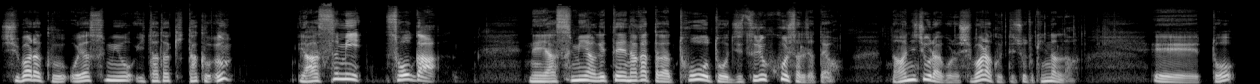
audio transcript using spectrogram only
しばらくお休みをいただきたく、うん？休み、そうか。ね、休みあげてなかったから、とうとう実力行使されちゃったよ。何日ぐらいこれしばらくってちょっと気になるな。えーと、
